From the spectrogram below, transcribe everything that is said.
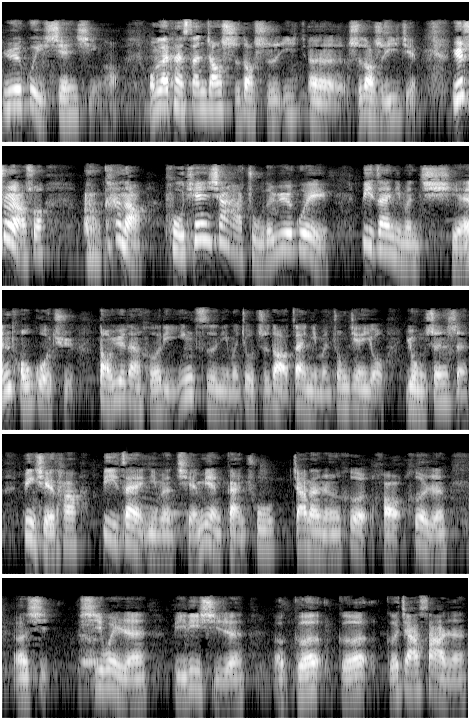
约柜先行。哈，我们来看三章十到十一，呃，十到十一节。约书亚说：“ 看呐，普天下主的约柜必在你们前头过去，到约旦河里，因此你们就知道，在你们中间有永生神，并且他必在你们前面赶出迦南人、赫好赫人、呃西西魏人、比利洗人。”呃，格格格加萨人、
